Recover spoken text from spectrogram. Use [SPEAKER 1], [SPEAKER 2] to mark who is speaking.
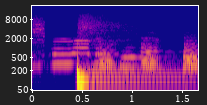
[SPEAKER 1] Love is
[SPEAKER 2] to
